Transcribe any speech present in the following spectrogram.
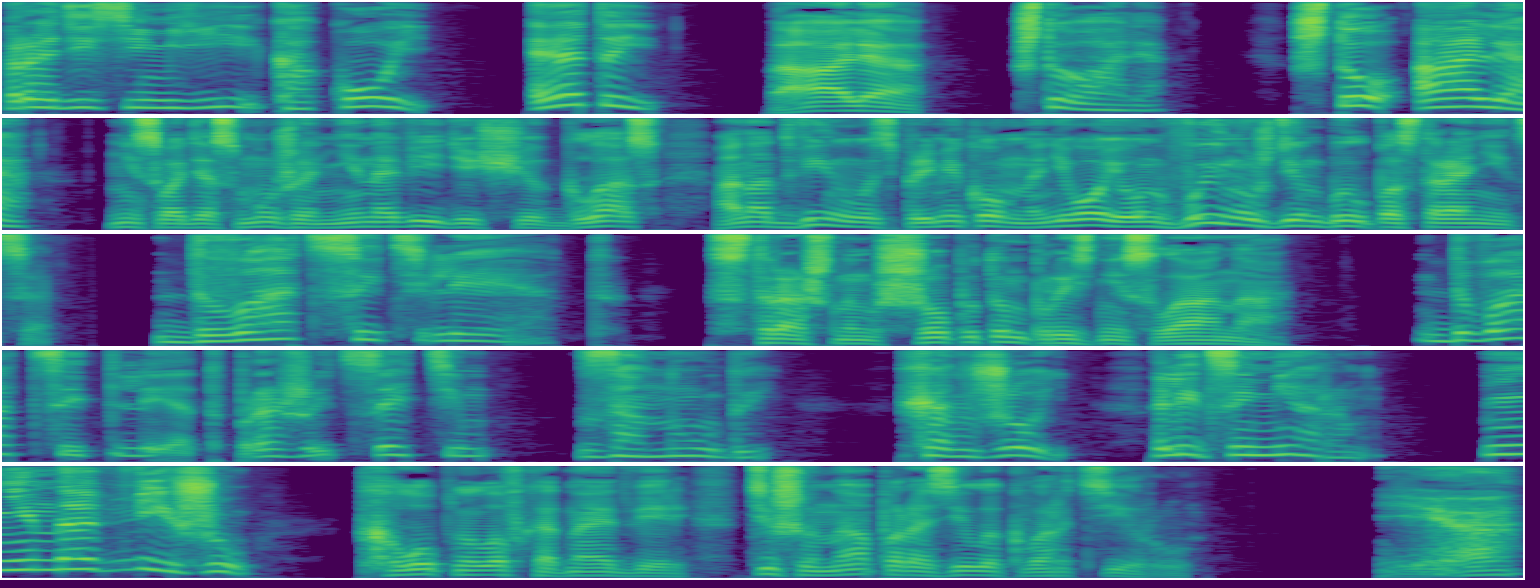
Ради семьи какой? Этой?» «Аля!» «Что Аля? Что Аля?» Не сводя с мужа ненавидящих глаз, она двинулась прямиком на него, и он вынужден был посторониться. «Двадцать лет!» — страшным шепотом произнесла она. «Двадцать лет прожить с этим занудой, ханжой, лицемером! Ненавижу!» Хлопнула входная дверь. Тишина поразила квартиру. «Я?»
